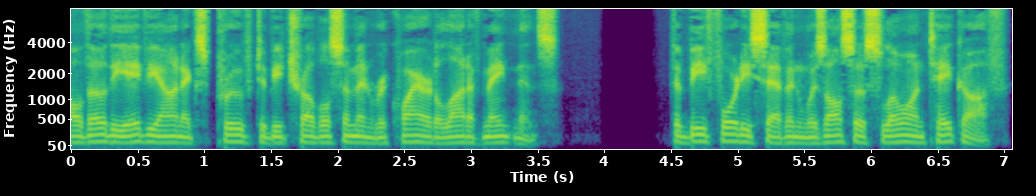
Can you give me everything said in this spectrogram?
although the avionics proved to be troublesome and required a lot of maintenance. The B-47 was also slow on takeoff,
